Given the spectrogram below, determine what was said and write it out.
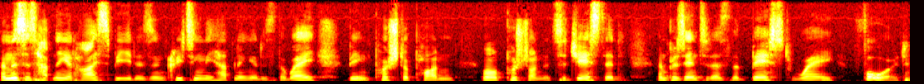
And this is happening at high speed, is increasingly happening. It is the way being pushed upon, well, pushed on, it's suggested and presented as the best way forward.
